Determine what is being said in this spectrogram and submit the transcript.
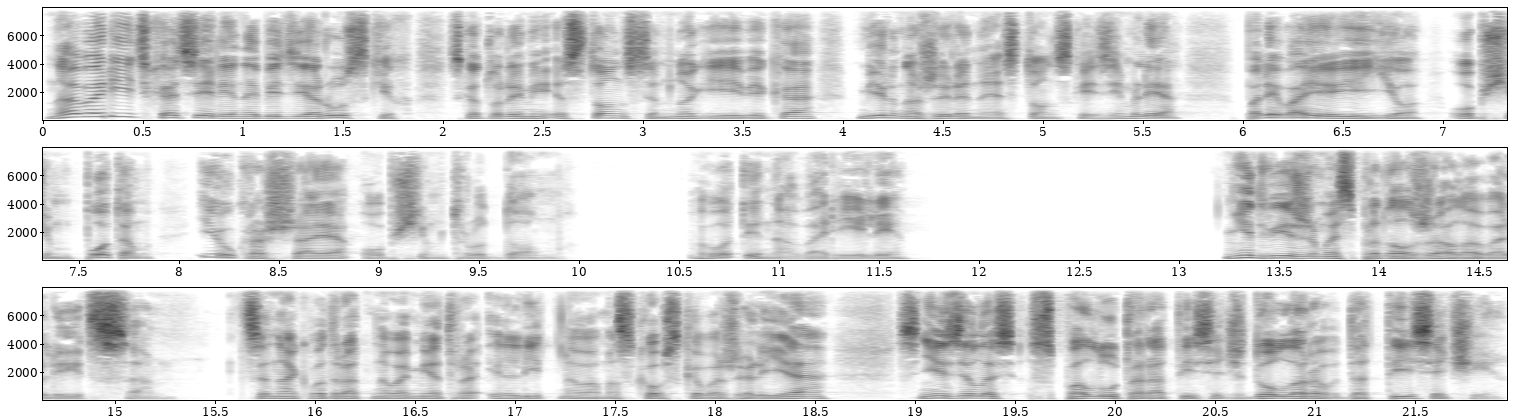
Наварить хотели на беде русских, с которыми эстонцы многие века мирно жили на эстонской земле, поливая ее общим потом и украшая общим трудом. Вот и наварили. Недвижимость продолжала валиться. Цена квадратного метра элитного московского жилья снизилась с полутора тысяч долларов до тысячи,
